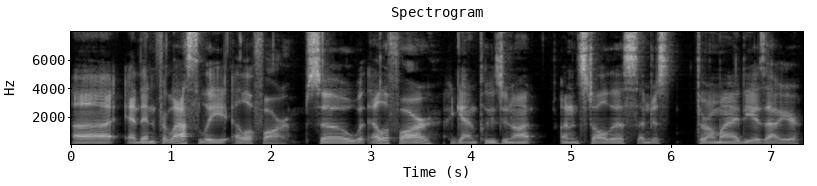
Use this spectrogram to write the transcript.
Uh, and then for lastly, LFR. So with LFR, again, please do not uninstall this. I'm just throwing my ideas out here.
